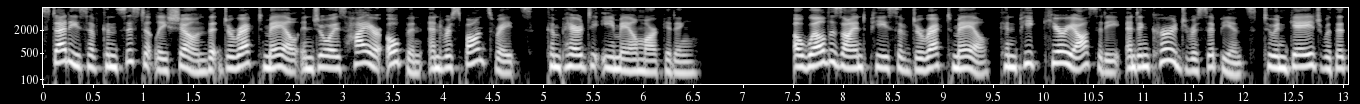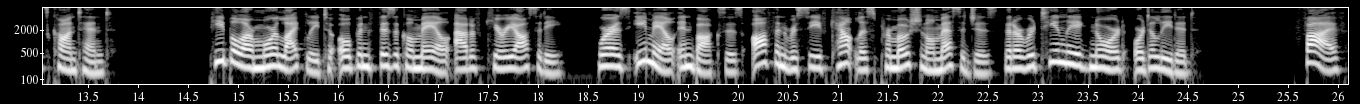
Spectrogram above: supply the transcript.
Studies have consistently shown that direct mail enjoys higher open and response rates compared to email marketing. A well designed piece of direct mail can pique curiosity and encourage recipients to engage with its content. People are more likely to open physical mail out of curiosity, whereas email inboxes often receive countless promotional messages that are routinely ignored or deleted. 5.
